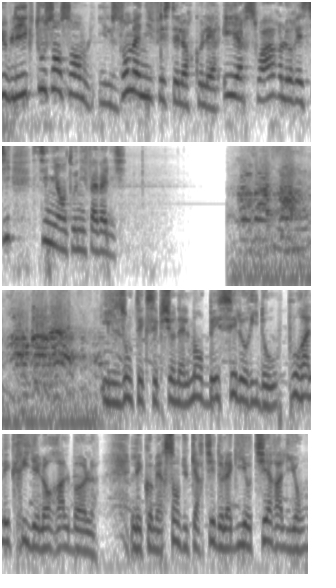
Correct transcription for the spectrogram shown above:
publics. Tous ensemble, ils ont manifesté leur colère hier soir. Le récit signé Anthony Favali. Ils ont exceptionnellement baissé le rideau pour aller crier leur ras-le-bol. Les commerçants du quartier de la Guillotière à Lyon,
